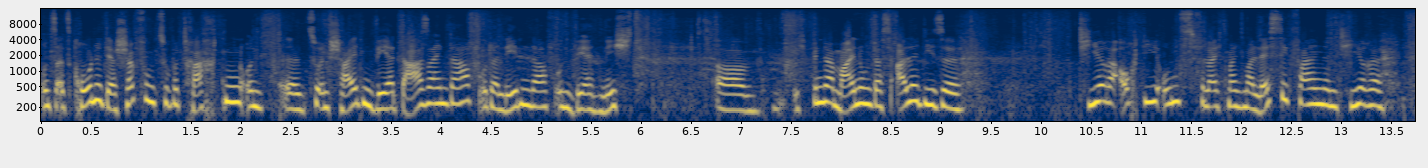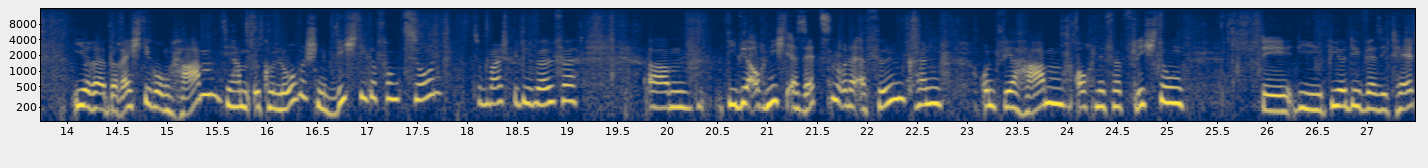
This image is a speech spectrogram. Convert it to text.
uns als Krone der Schöpfung zu betrachten und äh, zu entscheiden, wer da sein darf oder leben darf und wer nicht. Ähm, ich bin der Meinung, dass alle diese Tiere, auch die uns vielleicht manchmal lästig fallenden Tiere, ihre Berechtigung haben. Sie haben ökologisch eine wichtige Funktion, zum Beispiel die Wölfe, ähm, die wir auch nicht ersetzen oder erfüllen können. Und wir haben auch eine Verpflichtung, die, die Biodiversität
